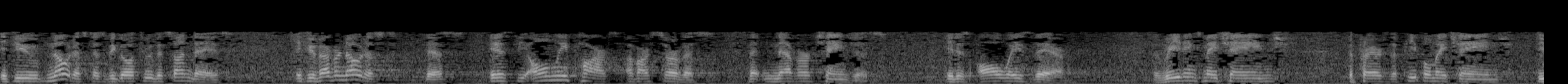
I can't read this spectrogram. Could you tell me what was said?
If you've noticed as we go through the Sundays, if you've ever noticed this, it is the only part of our service that never changes. It is always there. The readings may change, the prayers of the people may change, the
